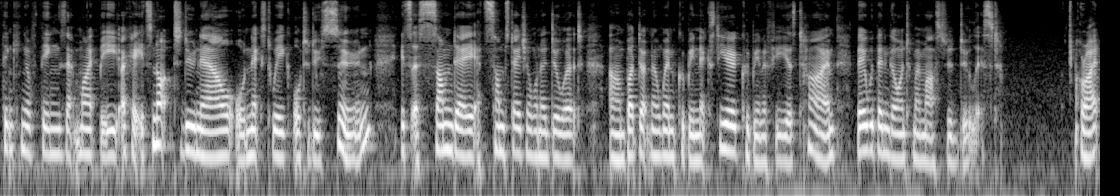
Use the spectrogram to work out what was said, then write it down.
thinking of things that might be, okay, it's not to do now or next week or to do soon, it's a someday, at some stage I want to do it, um, but don't know when, could be next year, could be in a few years' time, they would then go into my master to do list. All right.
